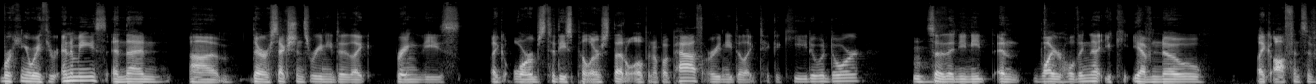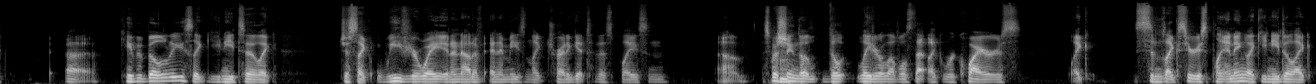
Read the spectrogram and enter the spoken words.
working your way through enemies, and then um, there are sections where you need to like bring these like orbs to these pillars that'll open up a path, or you need to like take a key to a door. So then you need, and while you're holding that, you ca- you have no like offensive uh, capabilities. Like you need to like just like weave your way in and out of enemies and like try to get to this place, and um, especially in the the later levels that like requires like some like serious planning. Like you need to like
